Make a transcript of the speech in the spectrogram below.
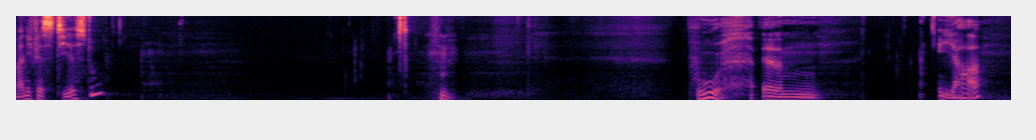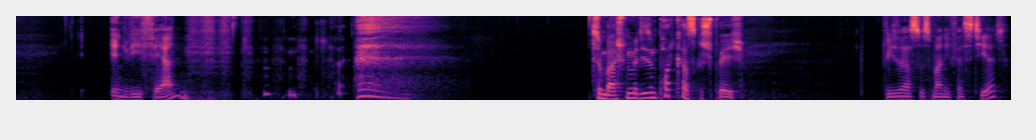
Manifestierst du? Puh. Ähm, ja. Inwiefern? Zum Beispiel mit diesem Podcast-Gespräch. Wieso hast du es manifestiert?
